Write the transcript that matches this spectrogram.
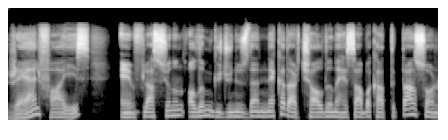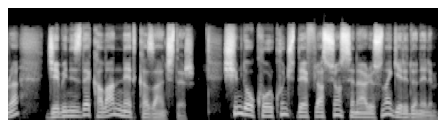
Reel faiz, enflasyonun alım gücünüzden ne kadar çaldığını hesaba kattıktan sonra cebinizde kalan net kazançtır. Şimdi o korkunç deflasyon senaryosuna geri dönelim.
